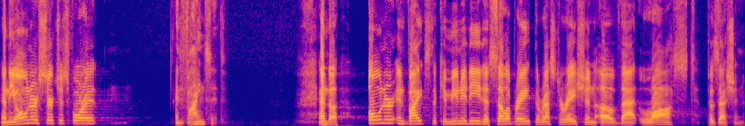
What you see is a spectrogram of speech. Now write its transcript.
and the owner searches for it and finds it. And the owner invites the community to celebrate the restoration of that lost possession.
